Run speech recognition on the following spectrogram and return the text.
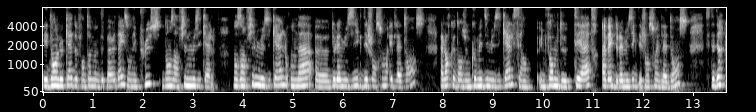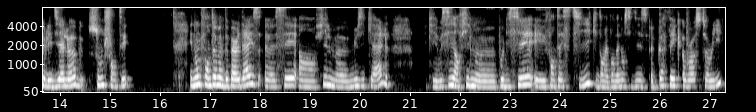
Et dans le cas de Phantom of the Paradise, on est plus dans un film musical. Dans un film musical, on a euh, de la musique, des chansons et de la danse, alors que dans une comédie musicale, c'est une forme de théâtre avec de la musique, des chansons et de la danse. C'est-à-dire que les dialogues sont chantés et donc Phantom of the Paradise, euh, c'est un film euh, musical qui est aussi un film euh, policier et fantastique. Dans la bande-annonce, ils disent A Gothic Horror Story,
